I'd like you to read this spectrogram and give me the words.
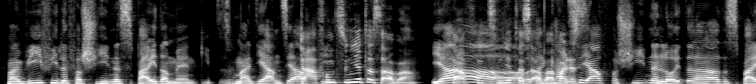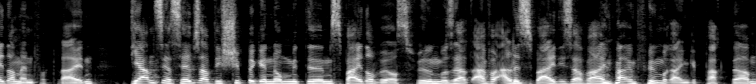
Ich meine, wie viele verschiedene Spider-Man gibt es? Ich meine, die haben sie ja auch. da funktioniert das aber. Ja, da funktioniert das aber, aber, dann weil kannst du ja auch verschiedene Leute dann als Spider-Man verkleiden. Die haben sie ja selbst auf die Schippe genommen mit dem Spider-Verse-Film, wo sie halt einfach alle Spideys auf einmal im Film reingepackt haben.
